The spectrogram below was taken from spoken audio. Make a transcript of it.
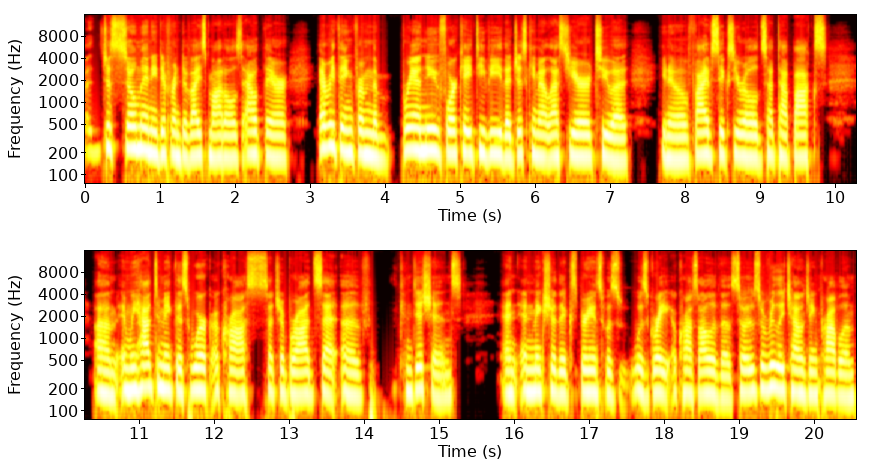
uh, just so many different device models out there. Everything from the brand new 4K TV that just came out last year to a, you know, five, six year old set top box. Um, and we had to make this work across such a broad set of conditions and, and make sure the experience was, was great across all of those. So it was a really challenging problem.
